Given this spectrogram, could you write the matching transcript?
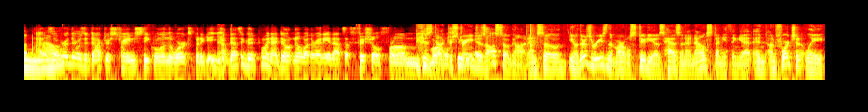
I also heard there was a Doctor Strange sequel in the works, but again, Yeah. that's a good point. I don't know whether any of that's official from because Marvel Doctor Strange is also gone, and so you know there's a reason that Marvel Studios hasn't announced anything yet. And unfortunately,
